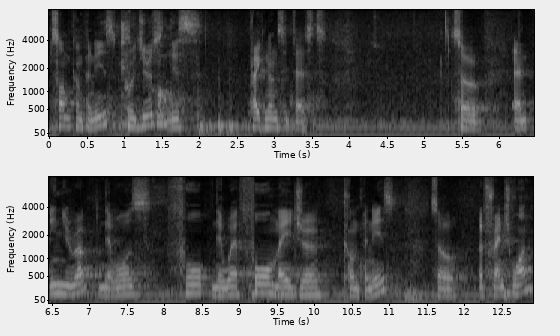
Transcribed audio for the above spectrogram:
some companies produce this pregnancy test. So, and in Europe, there was four, there were four major companies. So a French one,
